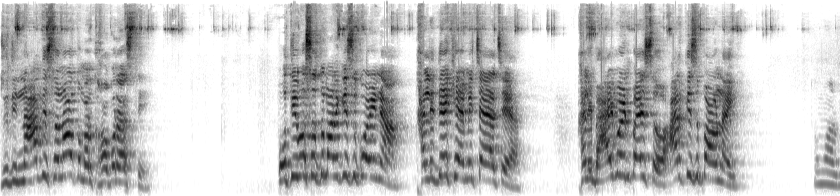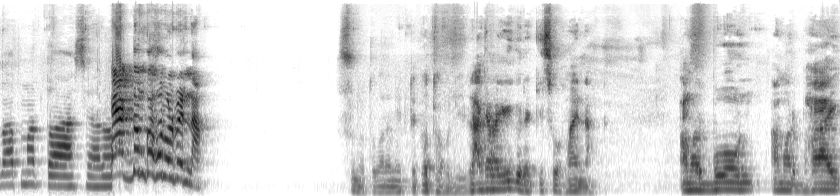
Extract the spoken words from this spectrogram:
যদি না দিছো না তোমার খবর আছে। প্রতি বছর তোমার কিছু করি না। খালি দেখি আমি চায়া চায়া। খালি ভাই বোন পাইছো আর কিছু পাও নাই। তোমার বাপ মা তো আছে আর একদম কথা বলবেন না। শুনো তোমার আমি একটা কথা বলি। রাগারাগি করে কিছু হয় না। আমার বোন আমার ভাই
